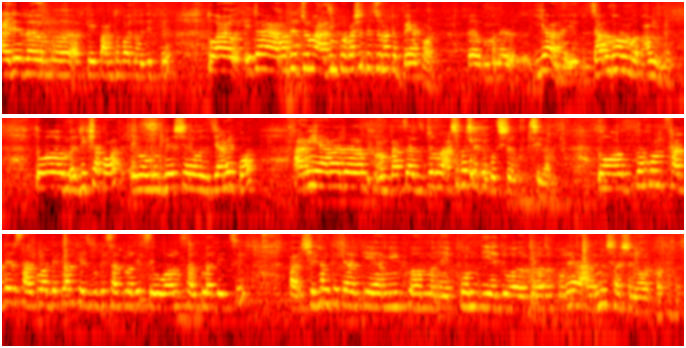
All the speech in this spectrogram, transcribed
বাইরের আর কি পান্থপথ ওই দিকে তো এটা আমাদের জন্য আজিমপুর বাসীদের জন্য একটা ব্যাকওয়ার্ড মানে ইয়া নাই, যানবাহন ভালো নেই। তো রিক্সা পথ এবং বেশ জ্যামের পথ। আমি আমার বাচ্চাদের জন্য আশেপাশে একটা প্রতিষ্ঠান করছিলাম তো, তখন স্যারদের সার্কুলার দেখলাম ফেসবুকে সার্কুলার দেখছি ওয়াল সার্কুলার দেখছি। সেখান থেকে আর কি আমি মানে ফোন দিয়ে যোগা- যোগাযোগ করে আলামিন স্যারের সঙ্গে আমার কথা হয়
